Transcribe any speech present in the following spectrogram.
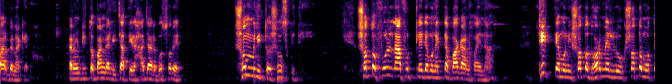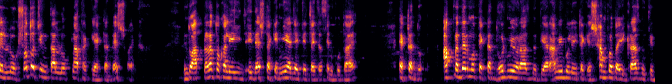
পারবে না কেন? কারণ এটি তো বাঙালি জাতির হাজার বছরের সম্মিলিত সংস্কৃতি। শত ফুল না ফুটলে যেমন একটা বাগান হয় না, ঠিক তেমনি শত ধর্মের লোক, শত মতের লোক, শত চিন্তার লোক না থাকলে একটা দেশ হয় না। কিন্তু আপনারা তো খালি এই দেশটাকে নিয়ে যাইতে চাইতেছেন কোথায়? একটা আপনাদের মতো একটা ধর্মীয় রাজনীতি, আর আমি বলি এটাকে সাম্প্রদায়িক রাজনীতির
